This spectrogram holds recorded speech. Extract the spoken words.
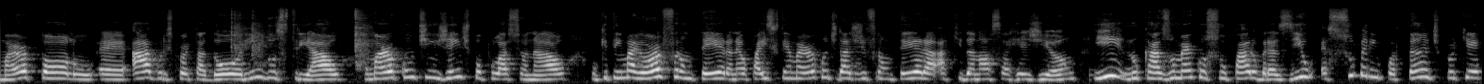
o maior polo é, agroexportador, industrial, o maior contingente populacional, o que tem maior fronteira, né, o país que tem a maior quantidade de fronteira aqui da nossa região. E, no caso, o Mercosul para o Brasil é super importante porque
